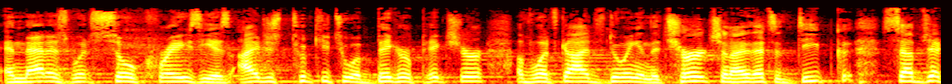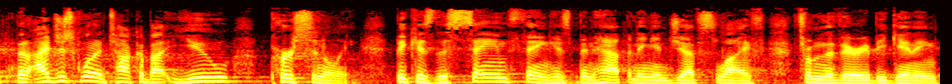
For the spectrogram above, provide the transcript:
And that is what's so crazy is I just took you to a bigger picture of what God's doing in the church. And I, that's a deep subject, but I just want to talk about you personally because the same thing has been happening in Jeff's life from the very beginning.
